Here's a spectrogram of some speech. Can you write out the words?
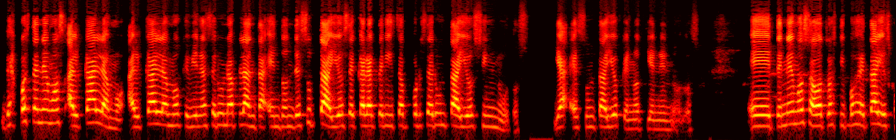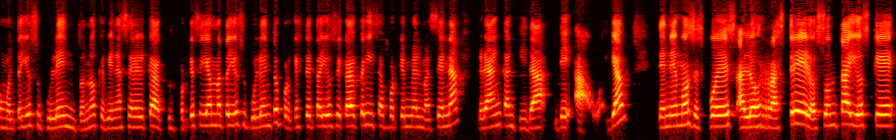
Después tenemos al cálamo, al cálamo que viene a ser una planta en donde su tallo se caracteriza por ser un tallo sin nudos, ¿ya? Es un tallo que no tiene nudos. Eh, tenemos a otros tipos de tallos, como el tallo suculento, ¿no? Que viene a ser el cactus. ¿Por qué se llama tallo suculento? Porque este tallo se caracteriza porque me almacena gran cantidad de agua, ¿ya? Tenemos después a los rastreros, son tallos que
